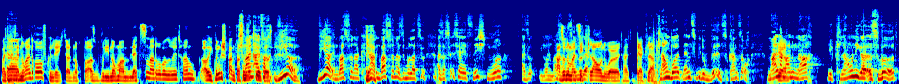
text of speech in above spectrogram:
weil der hat ja Ähm, noch einen draufgelegt, dann noch, also wo die noch mal am letzten Mal drüber geredet haben. Aber ich bin gespannt, was Ich meine du einfach hast. wir, wir in was für einer Ja. in was für einer Simulation. Also das ist ja jetzt nicht nur, also Elon Musk. Also du ist meinst ja die Clown World halt. Ja, klar. Clown World nennst wie du willst. Du kannst auch meiner Ja. Meinung nach, je clowniger es wird,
